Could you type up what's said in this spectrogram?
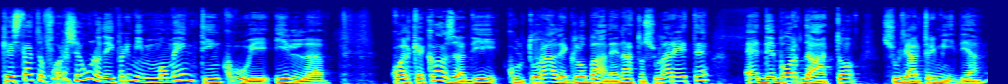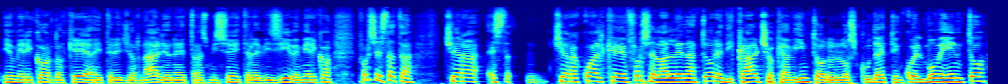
che è stato forse uno dei primi momenti in cui il qualche cosa di culturale globale nato sulla rete è debordato sugli altri media. Io mi ricordo che ai telegiornali o nelle trasmissioni televisive, ricordo, forse stata, c'era, sta- c'era qualche, forse l'allenatore di calcio che ha vinto lo scudetto in quel momento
